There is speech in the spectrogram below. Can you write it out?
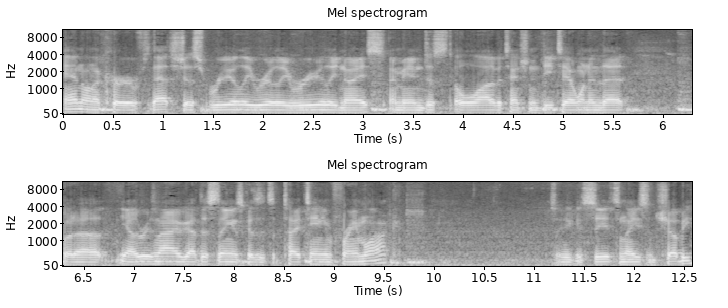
and on a curve. That's just really, really, really nice. I mean, just a lot of attention to detail went into that. But uh, you know, the reason I got this thing is because it's a titanium frame lock. So you can see it's nice and chubby.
